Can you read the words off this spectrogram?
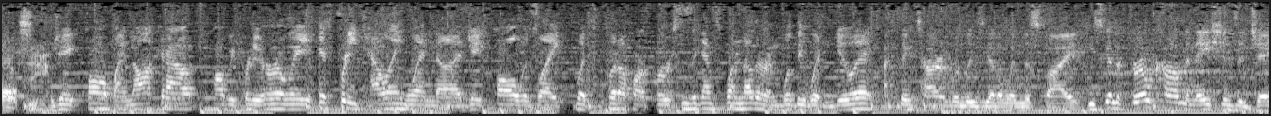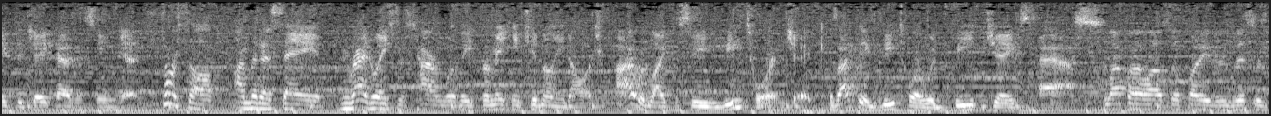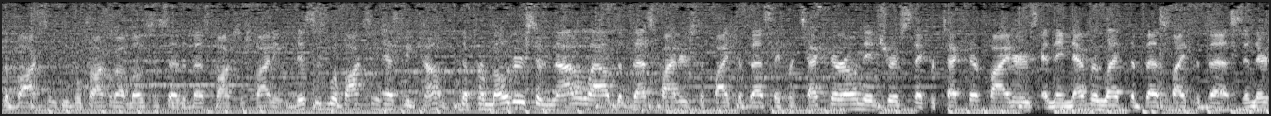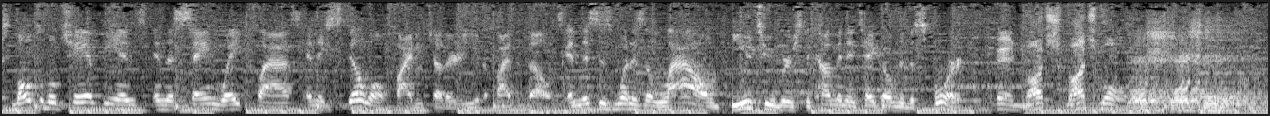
Jake Paul by knockout, probably pretty early. It's pretty telling when uh, Jake Paul was like, "Let's put up our purses against one another," and Woodley wouldn't do it. I think Tyron Woodley's going to win this fight. He's going to throw combinations at Jake that Jake hasn't seen yet. First off, I'm gonna say congratulations to Tyron Woodley for making two million dollars. I would like to see Vitor and Jake because I think Vitor would beat Jake's ass. Laugh out loud so funny that this is the boxing people talk about. Most have said the best boxers fighting. This is what boxing has become. The promoters have not allowed the best fighters to fight the best. They protect their own interests, they protect their fighters, and they never let the best fight the best. And there's multiple champions in the same weight class, and they still won't fight each other to unify the belts. And this is what has allowed YouTubers to come in and take over the sport. And much, much more.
